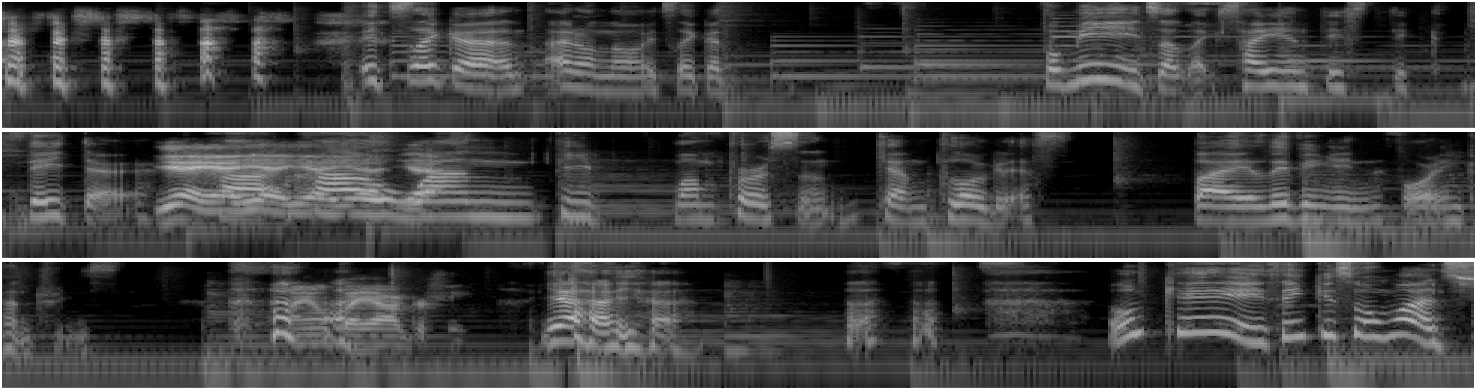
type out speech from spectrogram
life. Yeah, it's like a I don't know, it's like a for me it's a like scientific data. Yeah, yeah, how, yeah, yeah, How one peop, one person can progress by living in foreign countries. my own biography. Yeah, yeah. okay, thank you so much.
